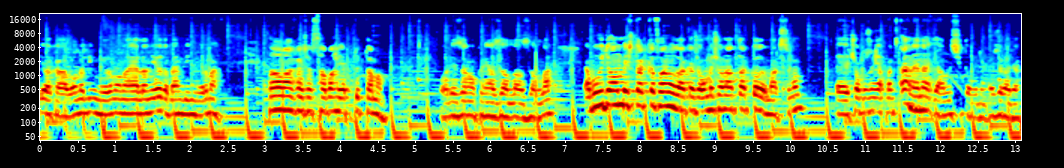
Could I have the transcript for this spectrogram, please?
Yok abi onu bilmiyorum. Onu ayarlanıyor da ben bilmiyorum ha. Tamam arkadaşlar sabah yaptık tamam. O ezan okunuyor azza Allah azza Allah. Ya bu video 15 dakika falan olur arkadaşlar. 15-16 dakika olur maksimum. Ee, çok uzun yapmak... Anana yanlışlıkla vurdum. Özür aga.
